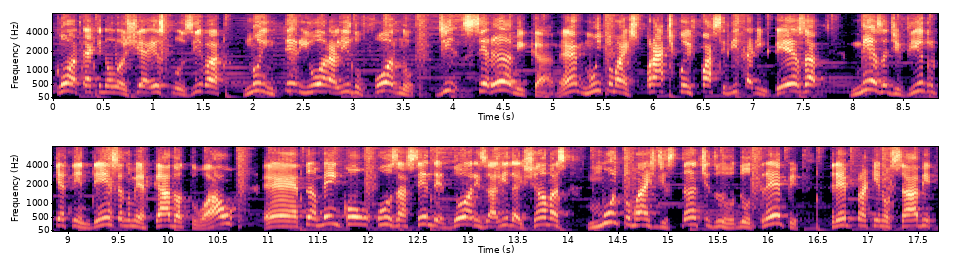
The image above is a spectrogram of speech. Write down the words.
com a tecnologia exclusiva no interior ali do forno de cerâmica, né? Muito mais prático e facilita a limpeza. Mesa de vidro, que é tendência no mercado atual, é, também com os acendedores ali das chamas muito mais distante do, do trempe. Trempe, para quem não sabe,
